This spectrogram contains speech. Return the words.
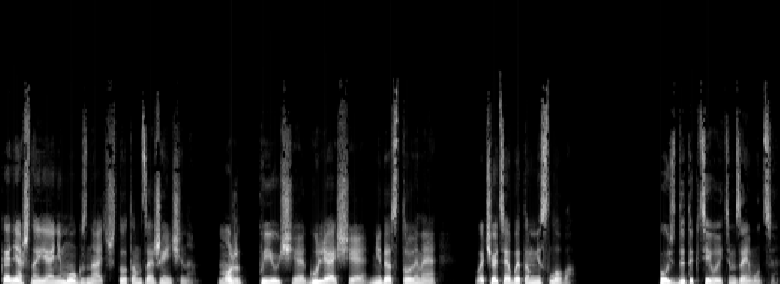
Конечно, я не мог знать, что там за женщина. Может, пьющая, гулящая, недостойная. В отчете об этом ни слова. Пусть детективы этим займутся.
